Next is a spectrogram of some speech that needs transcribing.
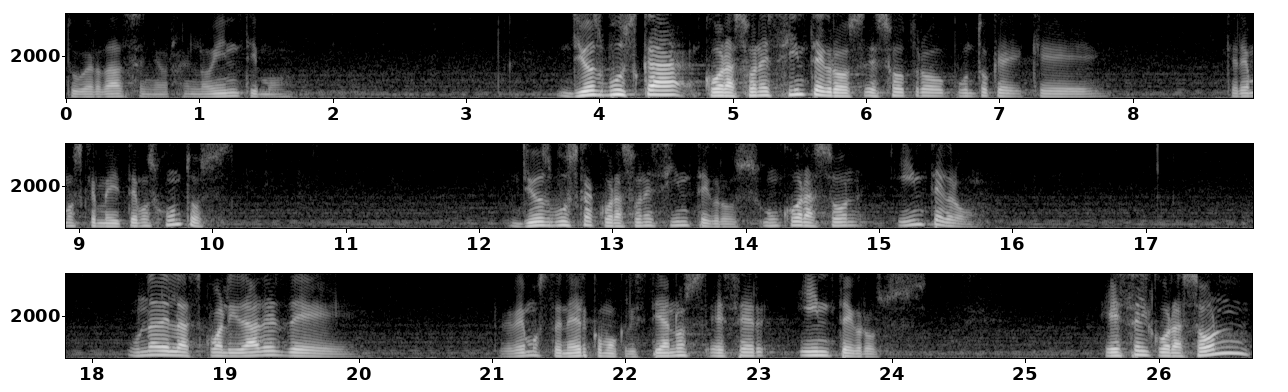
tu verdad, Señor, en lo íntimo. Dios busca corazones íntegros, es otro punto que, que queremos que meditemos juntos. Dios busca corazones íntegros, un corazón íntegro. Una de las cualidades de, que debemos tener como cristianos es ser íntegros. Es el corazón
